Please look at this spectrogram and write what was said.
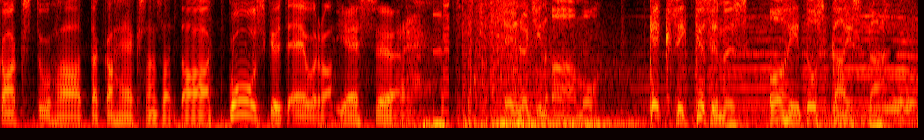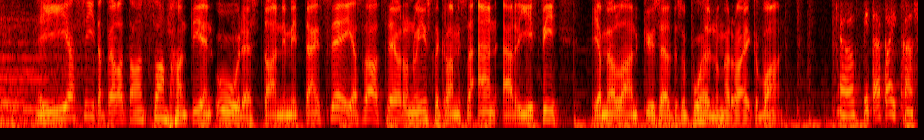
2860 euroa. Yes, sir. Energin aamu. Keksi kysymys. Ohituskaista. Ja siitä pelataan saman tien uudestaan. Nimittäin Seija, sä oot seurannut Instagramissa nrj.fi ja me ollaan kyselty sun puhelinnumeroa, eikö vaan? Joo, pitää paikkansa.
